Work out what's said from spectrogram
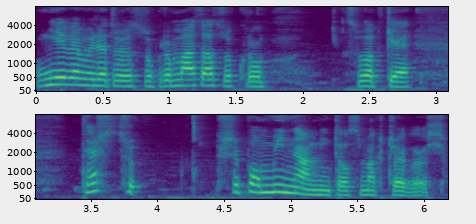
Nie wiem ile to jest cukru, masa cukru, słodkie. Też przypomina mi to smak czegoś.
